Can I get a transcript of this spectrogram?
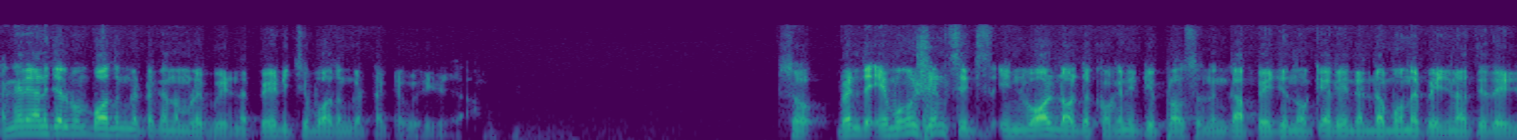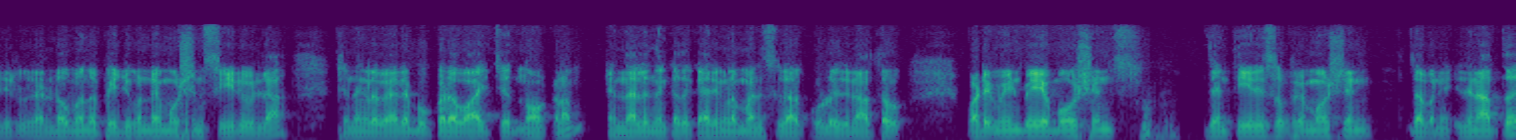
അങ്ങനെയാണ് ചിലപ്പം ബോധം കെട്ടൊക്കെ നമ്മൾ വീഴുന്നത് പേടിച്ച് ബോധം കെട്ടൊക്കെ വീഴുക so when the emotions it's involve all the cognitive process നിങ്ങൾക്ക് ആ പേജ് നോക്കി അറിയാം രണ്ടോ മൂന്നോ പേജിനകത്ത് ഇത് എഴുതിയിട്ടുള്ളൂ രണ്ടോ മൂന്നോ പേജ് കൊണ്ട് എമോഷൻസ് തീരുമില്ല പക്ഷെ നിങ്ങൾ വേറെ ബുക്കൂടെ വായിച്ച് നോക്കണം. എന്നാലും നിങ്ങൾക്ക് അത് കാര്യങ്ങൾ മനസ്സിലാക്കുള്ളൂ ഇതിനകത്ത് what mean by emotions then theories of emotion ഇതാ പറഞ്ഞു. ഇതിനകത്ത്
